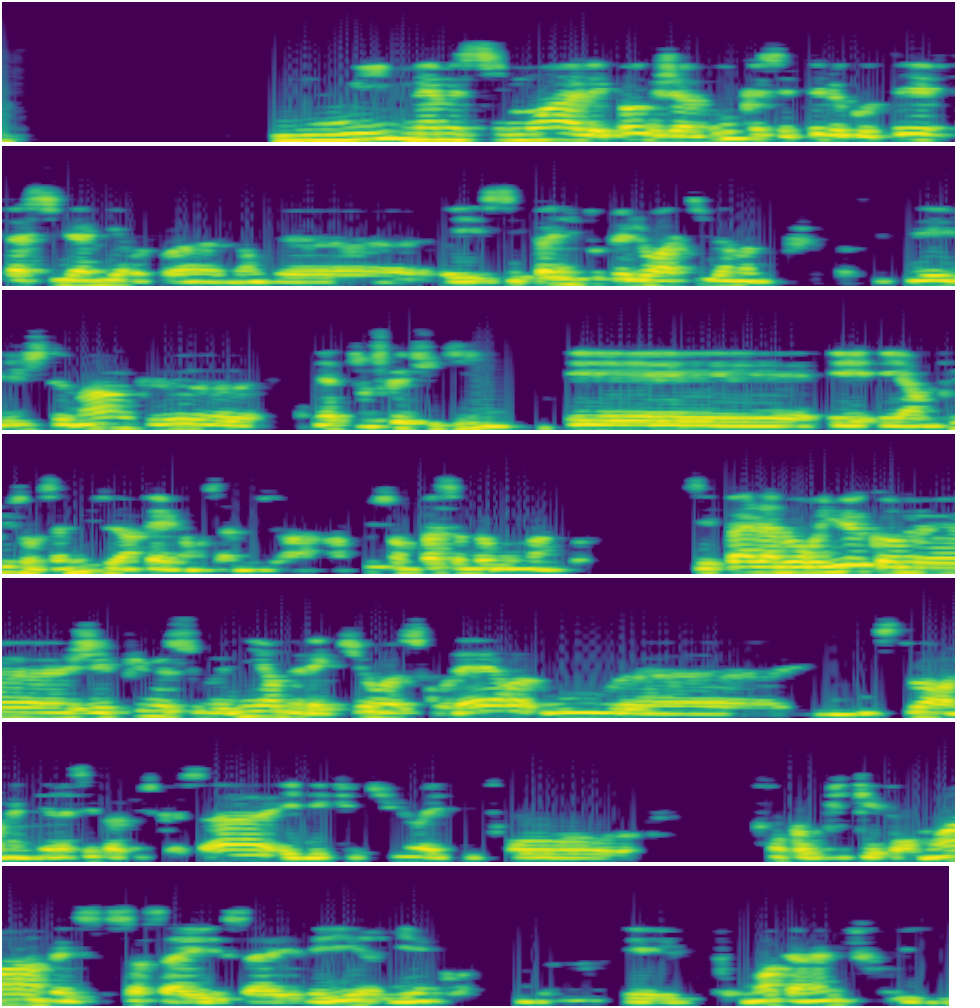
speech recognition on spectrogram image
Oui, même si moi à l'époque j'avoue que c'était le côté facile à lire quoi. Donc euh, et c'est pas du tout péjoratif dans ma bouche. C'était justement que il y a tout ce que tu dis et, et, et en plus on s'amuse. Enfin on s'amuse. En plus on passe un bon moment. Quoi. C'est pas laborieux comme euh, j'ai pu me souvenir de lectures scolaires où euh, l'histoire m'intéressait pas plus que ça et l'écriture était trop trop compliquée pour moi. Enfin, ça ça ça éveillé rien quoi. Et pour moi, quand même,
